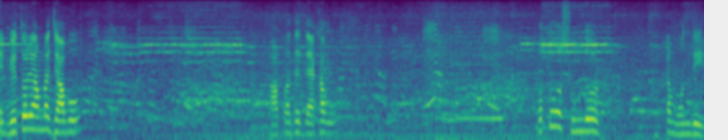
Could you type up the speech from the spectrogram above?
এর ভেতরে আমরা যাব, আপনাদের দেখাবো। কত সুন্দর একটা মন্দির।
